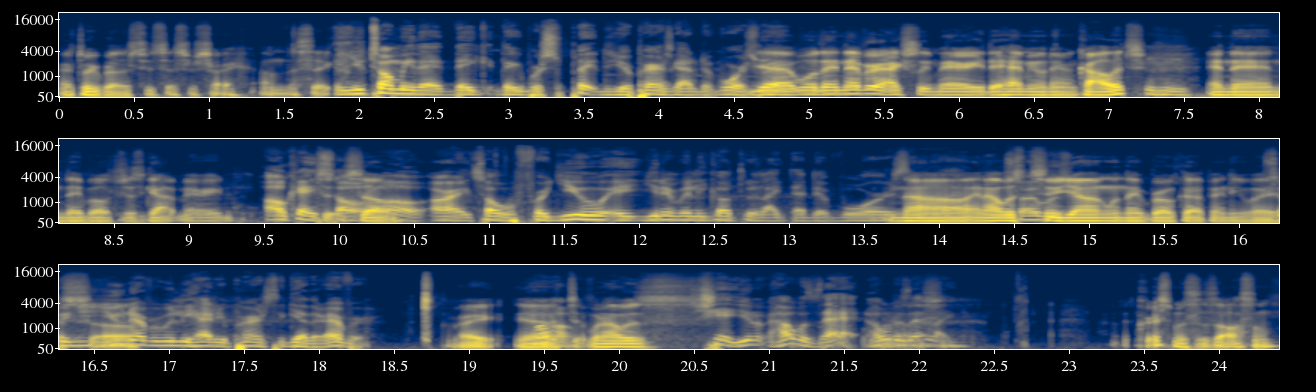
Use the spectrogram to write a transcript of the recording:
or three brothers, two sisters. Sorry, I'm the sixth. And you told me that they they were split. Your parents got a divorce. Yeah, Right? well, they never actually married. They had me when they were in college, Mhm. and then they both just got married. Okay. So- So, so- oh, all right. So for you, it, you didn't really go through like that divorce. No, that. and I was So too was- young when they broke up, anyway. So So, you, never really had your parents together ever. right? Yeah, Wow. t- when I was Shit. You know how was that? How When was that like? Christmas is awesome.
